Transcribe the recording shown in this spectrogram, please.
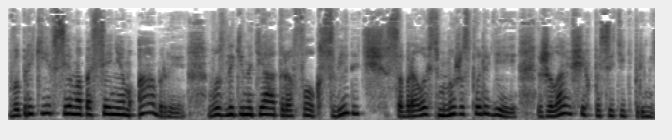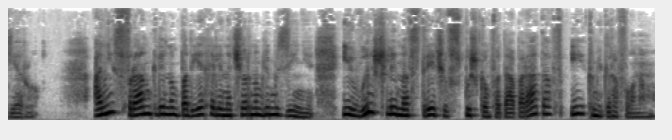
Вопреки всем опасениям Абры, возле кинотеатра «Фокс Виллидж» собралось множество людей, желающих посетить премьеру. Они с Франклином подъехали на черном лимузине и вышли навстречу вспышкам фотоаппаратов и к микрофонам.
